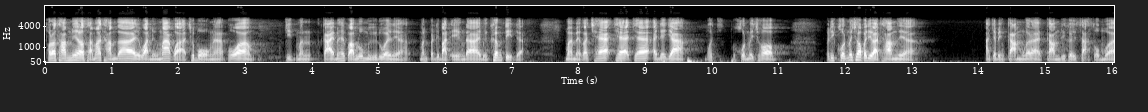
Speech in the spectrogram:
พอเราทำเนี่ยเราสามารถทำได้วันหนึ่งมากกว่าชั่วโมงนะเพราะว่าจิตมันกายมันให้ความร่วมมือด้วยเนี่ย มันปฏิบัติเองได้เหมือนเครื่องติดอะมันหมายก็แชะแชะแชะอันนี้ยาก เพราะคนไม่ชอบบางทีคนไม่ชอบปฏิบัติธรรมเนี่ย อาจจะเป็นกรรมก็ได้กรรมที่เคยสะสมไว้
